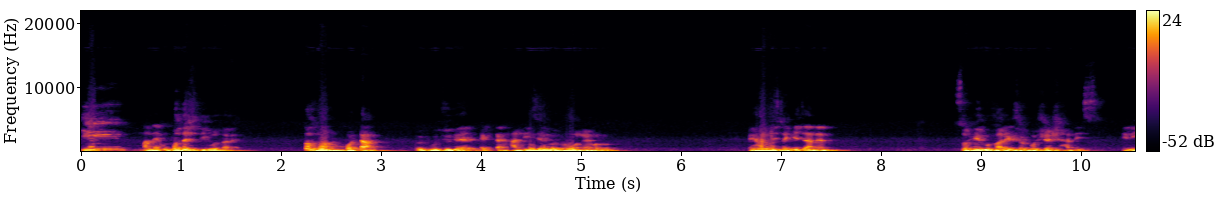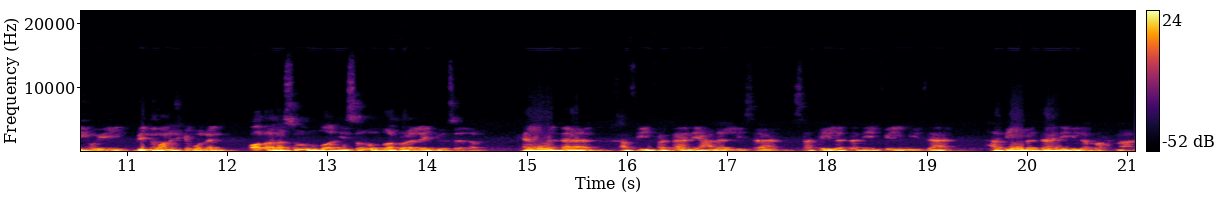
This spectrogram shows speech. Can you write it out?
কি মানে উপদেশ দিব তারে? তখন হঠাৎ ওই হুজুরের একটা হাদিসের কথা মনে হলো। এই হাদিসটা কি জানেন? সহিহ বুখারীর সর্বশেষ হাদিস। তিনি ওই বৃদ্ধ মানুষকে বলেন কলা রাসূলুল্লাহ সাল্লাল্লাহু আলাইহি ওয়াসাল্লাম কালিমাতান খাফিফাতান আলাল লিসান সাকিলাতান ফিল মিজান হাবিবাতান ইলা রহমান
